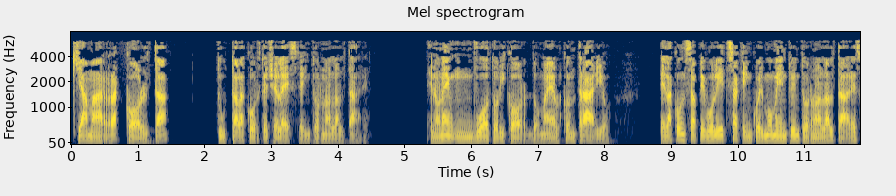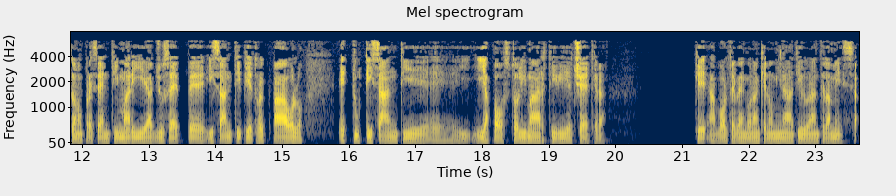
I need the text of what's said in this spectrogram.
chiama a raccolta tutta la corte celeste intorno all'altare. E non è un vuoto ricordo, ma è al contrario è la consapevolezza che in quel momento intorno all'altare sono presenti Maria, Giuseppe, i santi Pietro e Paolo e tutti i santi, eh, gli apostoli, i martiri, eccetera, che a volte vengono anche nominati durante la messa.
